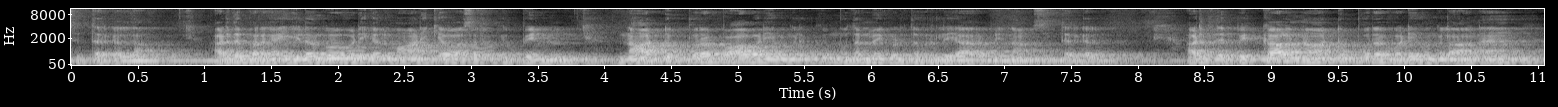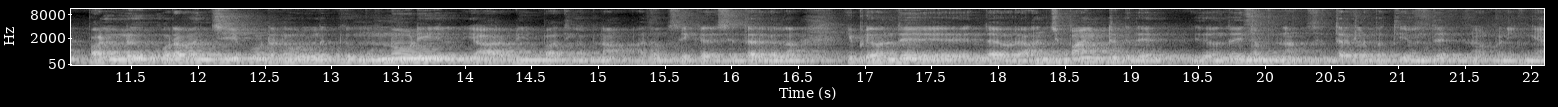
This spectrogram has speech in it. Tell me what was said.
சித்தர்கள் தான். அடுத்து பாருங்கள் இளங்கோவடிகள் மாணிக்கவாசருக்கு பின் நாட்டுப்புற பாவடிவங்களுக்கு முதன்மை கொடுத்தவர்கள் யார் அப்படின்னா சித்தர்கள். அடுத்தது பிற்கால நாட்டுப்புற வடிவங்களான பல்லு குறவஞ்சி போன்ற நூல்களுக்கு முன்னோடியில் யார் அப்படின்னு பார்த்தீங்க அப்படின்னா அதுவும் சிக்க சித்தர்கள் தான். இப்படி வந்து இந்த ஒரு அஞ்சு பாயிண்ட் இருக்குது. இது வந்து என்ன அப்படின்னா சித்தர்களை பற்றி வந்து நோட் பண்ணிக்கோங்க.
